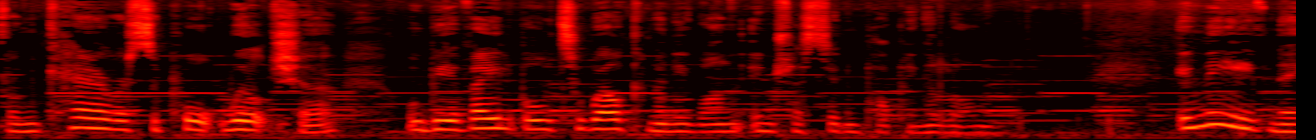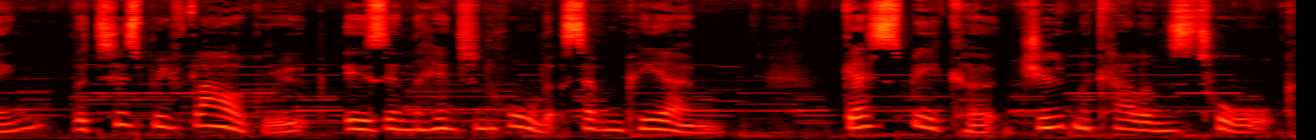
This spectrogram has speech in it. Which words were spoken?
from Carer Support Wiltshire will be available to welcome anyone interested in popping along. In the evening, the Tisbury Flower Group is in the Hinton Hall at 7pm. Guest speaker Jude McCallan's talk,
